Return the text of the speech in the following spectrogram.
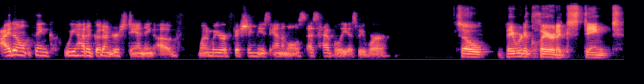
I don't think we had a good understanding of when we were fishing these animals as heavily as we were. So, they were declared extinct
